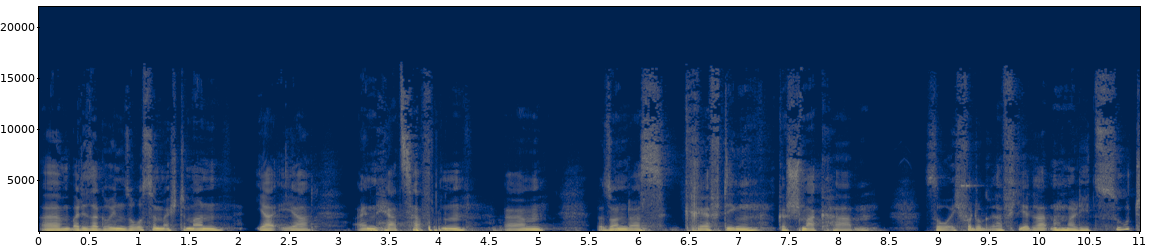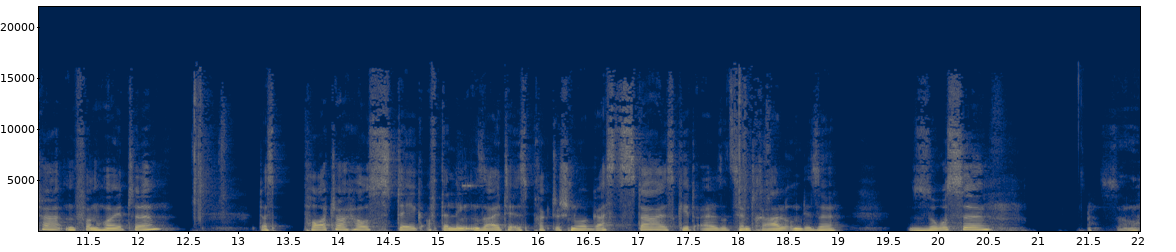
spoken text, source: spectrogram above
ähm, bei dieser grünen Soße möchte man ja eher einen herzhaften, ähm, besonders kräftigen Geschmack haben. So, ich fotografiere gerade nochmal die Zutaten von heute. Porterhouse Steak auf der linken Seite ist praktisch nur Gaststar. Es geht also zentral um diese Soße. So.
